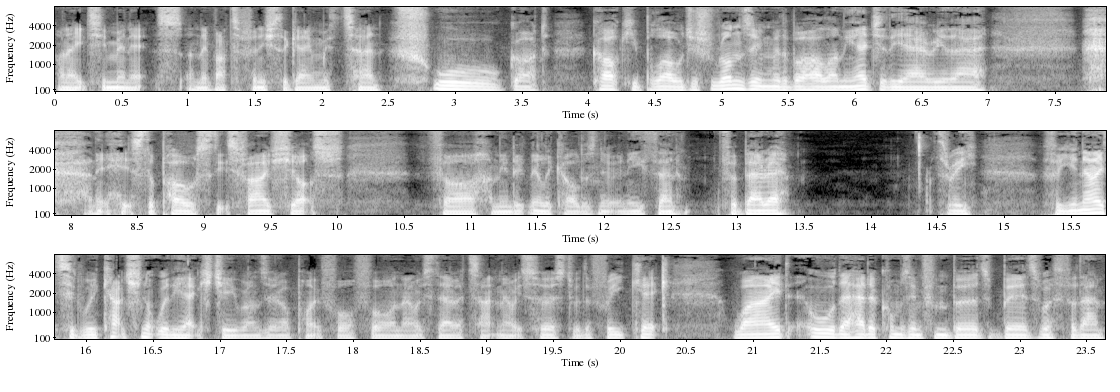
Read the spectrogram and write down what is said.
on 80 minutes and they've had to finish the game with 10 oh god. Corky Blow just runs in with the ball on the edge of the area there and it hits the post it's five shots for I mean, nearly called us Newton then for Bury Three for United, we're catching up with the XG. We're on 0.44 now. It's their attack. Now it's Hurst with a free kick. Wide. Oh, the header comes in from Birds, Beardsworth for them.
